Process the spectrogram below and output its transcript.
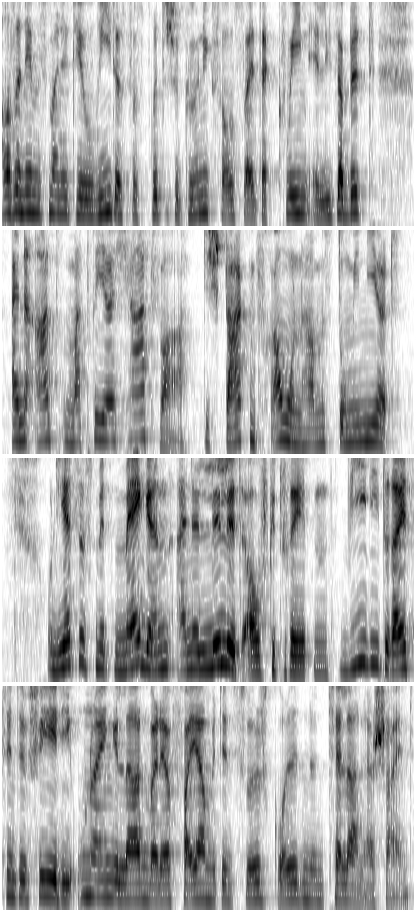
Außerdem ist meine Theorie, dass das britische Königshaus seit der Queen Elizabeth eine Art Matriarchat war. Die starken Frauen haben es dominiert. Und jetzt ist mit Meghan eine Lilith aufgetreten, wie die 13. Fee, die uneingeladen bei der Feier mit den zwölf goldenen Tellern erscheint.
